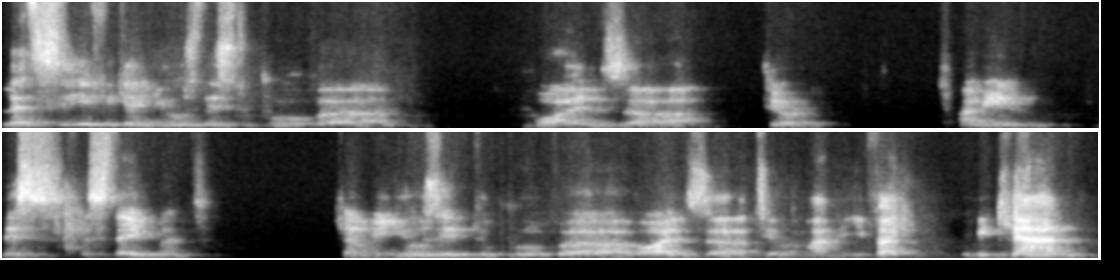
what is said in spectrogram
let's see if we can use this to prove uh, Weyl's uh, theorem. I mean, this statement, can we use it to prove uh, Weyl's uh, theorem? And in fact, we can,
